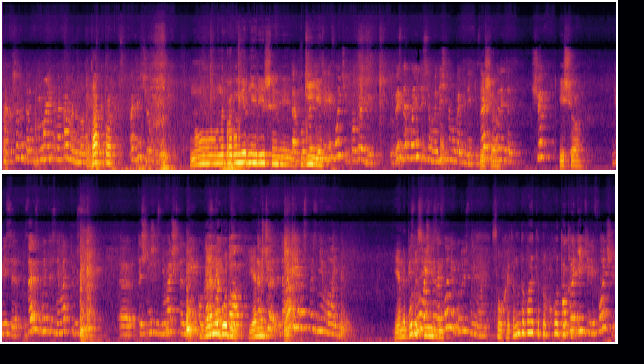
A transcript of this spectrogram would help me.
Так, а що ви там знімаєте на камеру нас? Так, так. А для чого? Ну, неправомірні рішення Так, покажіть дії. телефончик, покажіть. Ви знаходитеся у медичному кабінеті. Зараз що? будете. Що? І що? Дивіться, зараз будете знімати труси. Е, точніше, знімати штани, показувати Я не буду, вам. я так не- що, давайте я вас познімаю. Я не буду Візьму ваш свій. телефон і. Слухайте, ну давайте проходити. Покладіть телефончик,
